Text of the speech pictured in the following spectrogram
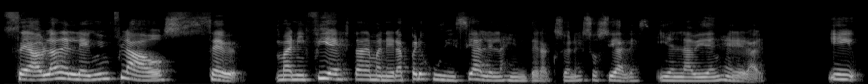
se habla del ego inflado, se manifiesta de manera perjudicial en las interacciones sociales y en la vida en general. Y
